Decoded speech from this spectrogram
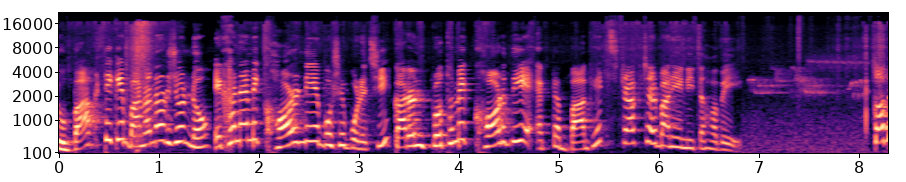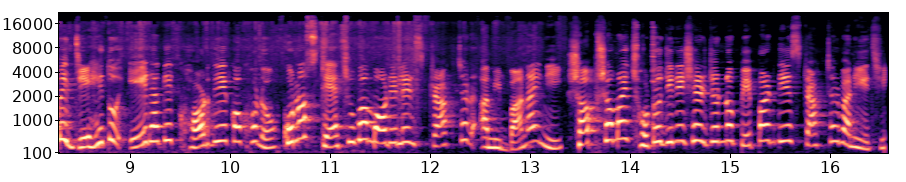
তো বাঘটিকে বানানোর জন্য এখানে আমি খড় নিয়ে বসে পড়েছি, কারণ প্রথমে খড় দিয়ে একটা বাঘের স্ট্রাকচার বানিয়ে নিতে হবে। তবে যেহেতু এর আগে খড় দিয়ে কখনো কোনো স্ট্যাচু বা মডেলের স্ট্রাকচার আমি বানাইনি সব সময় ছোট জিনিসের জন্য পেপার দিয়ে স্ট্রাকচার বানিয়েছি,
